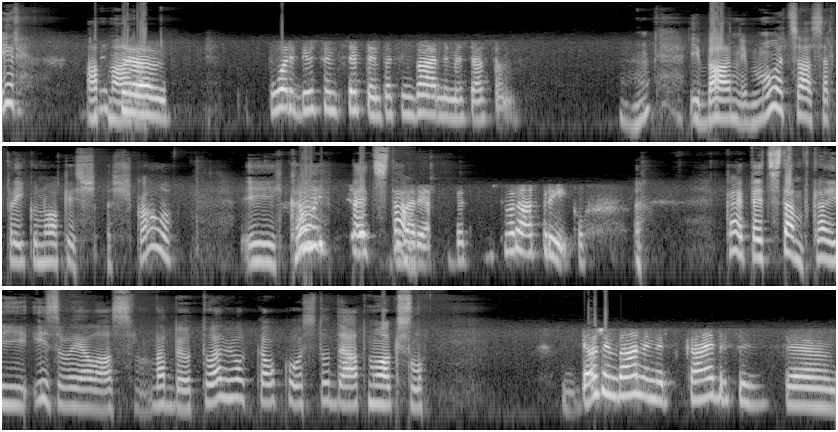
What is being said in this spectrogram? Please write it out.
ir apmēram? Pori 217 bērni mēs esam. -hmm. I bērni mocās ar prīku nokis školu. I kā nu, pēc tam? Variet, bet es varētu prīku. Kā pēc tam, kā izvēlās, varbūt to kaut ko studēt mākslu? Dažiem bērniem ir skaidrs iz, uh,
